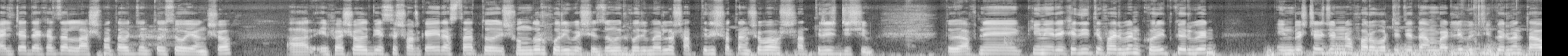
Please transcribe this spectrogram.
আইলটা দেখা যায় লাশ মাথা পর্যন্ত হয়েছে ওই অংশ। আর এই পাশেও গেছে সরকারি রাস্তা তো সুন্দর পরিবেশে জমির পরিমাণ হলো সাতত্রিশ শতাংশ বা সাতত্রিশ ডিসিম। তো আপনি কিনে রেখে দিতে পারবেন খরিদ করবেন ইনভেস্টের জন্য পরবর্তীতে দাম বাড়লে বিক্রি করবেন তাও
